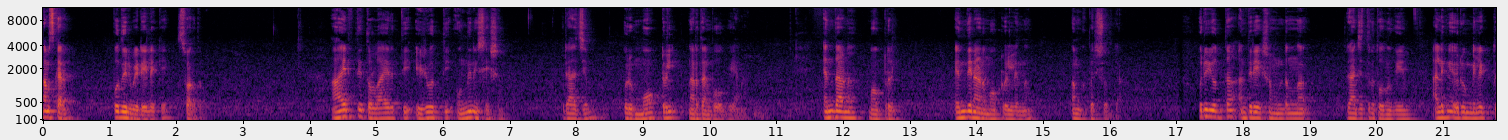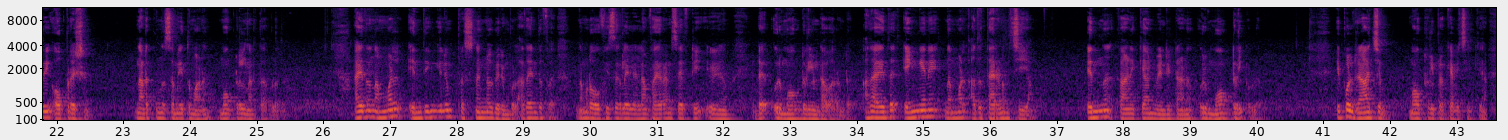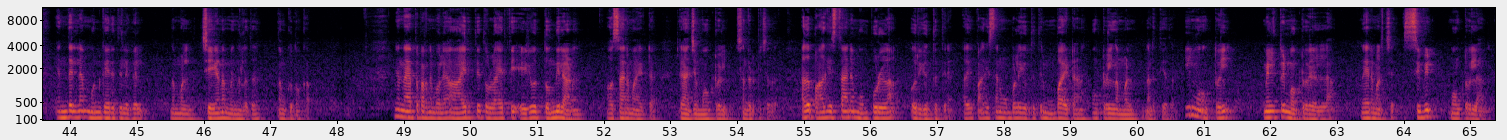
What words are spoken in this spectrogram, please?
നമസ്കാരം. പുതിയൊരു വീഡിയോയിലേക്ക് സ്വാഗതം. ആയിരത്തി തൊള്ളായിരത്തി എഴുപത്തി ഒന്നിന് ശേഷം രാജ്യം ഒരു മോക്ക് ഡ്രിൽ നടത്താൻ പോവുകയാണ്. എന്താണ് മോക്ക് ഡ്രിൽ എന്തിനാണ് മോക്ക് ഡ്രിൽ എന്ന് നമുക്ക് പരിശോധിക്കാം. ഒരു യുദ്ധ അന്തരീക്ഷമുണ്ടെന്ന് രാജ്യത്തിന് തോന്നുകയും അല്ലെങ്കിൽ ഒരു മിലിറ്ററി ഓപ്പറേഷൻ നടക്കുന്ന സമയത്തുമാണ് മോക്ക് ഡ്രിൽ നടത്താറുള്ളത്. അതായത് നമ്മൾ എന്തെങ്കിലും പ്രശ്നങ്ങൾ വരുമ്പോൾ അതായത് നമ്മുടെ ഓഫീസുകളിലെല്ലാം ഫയർ ആൻഡ് സേഫ്റ്റി ഒരു മോക്ക് ഡ്രിൽ ഉണ്ടാവാറുണ്ട്. അതായത് എങ്ങനെ നമ്മൾ അത് തരണം ചെയ്യാം എന്ന് കാണിക്കാൻ വേണ്ടിയിട്ടാണ് ഒരു മോക്ക് ഡ്രിൽ ഉള്ളത്. ഇപ്പോൾ രാജ്യം മോക്ക് ഡ്രിൽ പ്രഖ്യാപിച്ചിരിക്കുക എന്തെല്ലാം മുൻകരുതലുകൾ നമ്മൾ ചെയ്യണം എന്നുള്ളത് നമുക്ക് നോക്കാം. ഞാൻ നേരത്തെ പറഞ്ഞ പോലെ ആയിരത്തി തൊള്ളായിരത്തി എഴുപത്തൊന്നിലാണ് അവസാനമായിട്ട് രാജ്യം മോക്ക് ഡ്രിൽ സംഘടിപ്പിച്ചത്. അത് പാകിസ്ഥാന് മുമ്പുള്ള ഒരു യുദ്ധത്തിന് അതായത് പാകിസ്ഥാന് മുമ്പുള്ള യുദ്ധത്തിന് മുമ്പായിട്ടാണ് മോക്ട്രിൽ നമ്മൾ നടത്തിയത്. ഈ മോക്ട്രിൽ മിലിറ്ററി മോക്ട്രിലല്ല നേരെ മറിച്ച് സിവിൽ മോക്ട്രിലാണ്.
